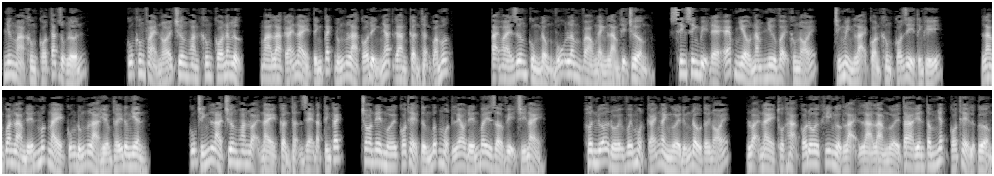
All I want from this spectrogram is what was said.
nhưng mà không có tác dụng lớn. Cũng không phải nói trương hoan không có năng lực, mà là cái này tính cách đúng là có đỉnh nhát gan cẩn thận quá mức. Tại hoài dương cùng đồng vũ lâm vào ngành làm thị trường, sinh sinh bị đè ép nhiều năm như vậy không nói, chính mình lại còn không có gì tính khí. Làm quan làm đến mức này cũng đúng là hiếm thấy đương nhiên. Cũng chính là trương hoan loại này cẩn thận dè đặt tính cách, cho nên mới có thể từng bước một leo đến bây giờ vị trí này hơn nữa đối với một cái ngành người đứng đầu tới nói, loại này thuộc hạ có đôi khi ngược lại là làm người ta yên tâm nhất có thể lực lượng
